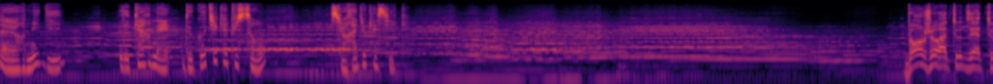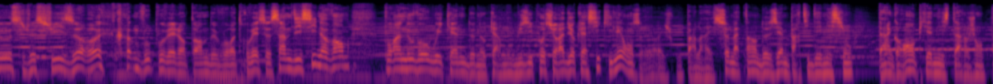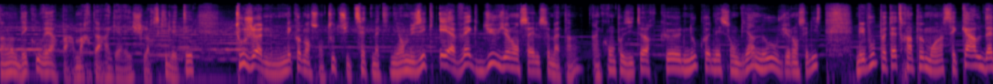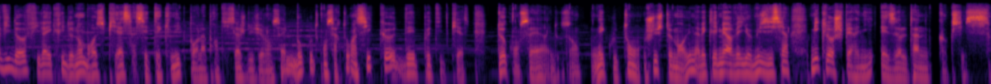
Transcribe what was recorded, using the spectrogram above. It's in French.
11h midi, les carnets de Gauthier Capuçon sur Radio Classique. Bonjour à toutes et à tous, je suis heureux, comme vous pouvez l'entendre, de vous retrouver ce samedi 6 novembre pour un nouveau week-end de nos carnets musicaux sur Radio Classique. Il est 11h et je vous parlerai ce matin, deuxième partie d'émission, d'un grand pianiste argentin découvert par Martha Argerich lorsqu'il était tout jeune, mais commençons tout de suite cette matinée en musique et avec du violoncelle ce matin. Un compositeur que nous connaissons bien, nous, violoncellistes, mais vous peut-être un peu moins. C'est Karl Davidoff. Il a écrit de nombreuses pièces assez techniques pour l'apprentissage du violoncelle, beaucoup de concertos ainsi que des petites pièces de concerts et nous en écoutons justement une avec les merveilleux musiciens Miklos Pereni et Zoltan Koksis.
